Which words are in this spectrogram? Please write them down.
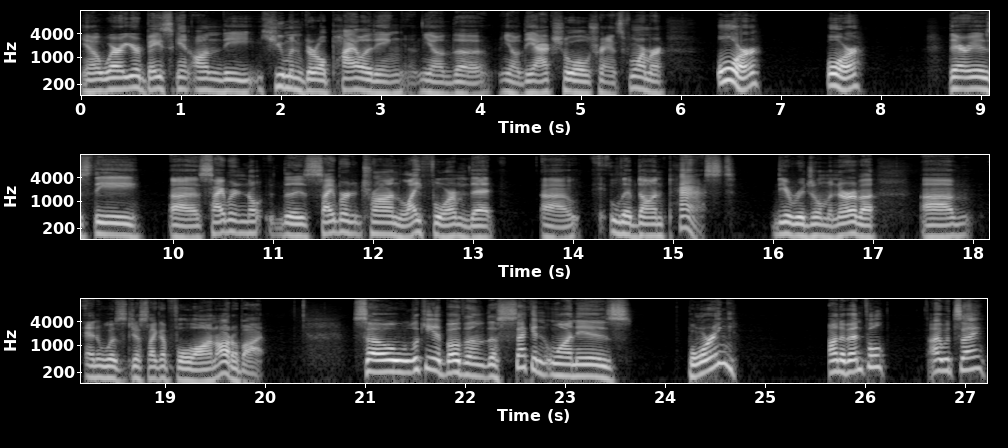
you know, where you're basing it on the human girl piloting, you know, the, you know, the actual transformer, or, or there is the uh, cyber, the Cybertron life form that uh, lived on past the original Minerva, um, and was just like a full-on Autobot. So looking at both of them, the second one is boring, uneventful, I would say.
